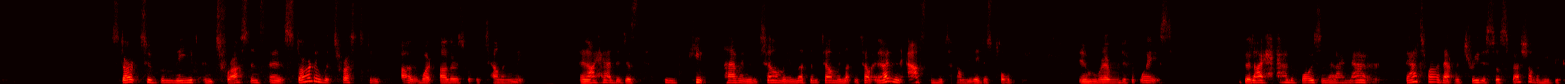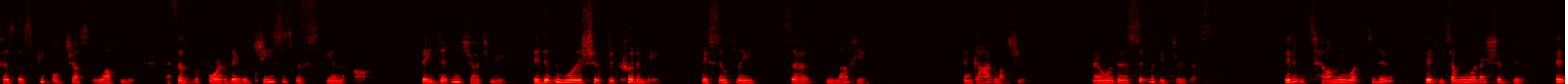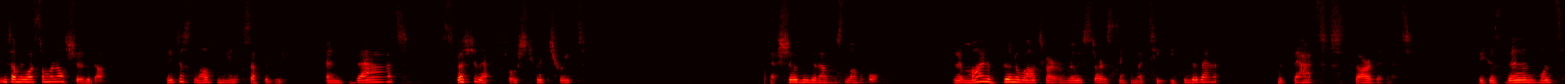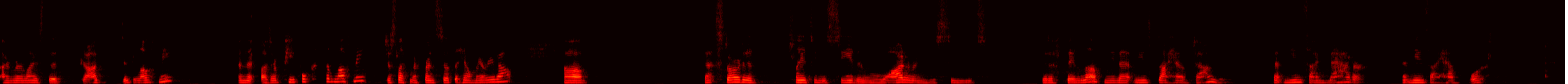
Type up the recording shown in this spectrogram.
start to believe and trust and, and it started with trusting uh, what others were telling me. And i had to just keep having them tell me and let them tell me let them tell me. And i didn't ask them to tell me they just told me in whatever different ways. That i had a voice and that i mattered. That's why that retreat is so special to me because those people just loved me I said it before, they were Jesus with skin on. They didn't judge me. They didn't woulda, shoulda, coulda me. They simply said, We love you. And God loves you. And we're going to sit with you through this. They didn't tell me what to do. They didn't tell me what I should do. They didn't tell me what someone else should have done. They just loved me and accepted me. And that, especially that first retreat, that showed me that I was lovable and it might have been a while till I really started sinking my teeth into that, but that started it. Because then once I realized that God did love me and that other people could love me, just like my friend said the Hail Mary about, uh, that started planting the seed and watering the seeds. That if they love me, that means I have value. That means I matter. That means I have worth.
